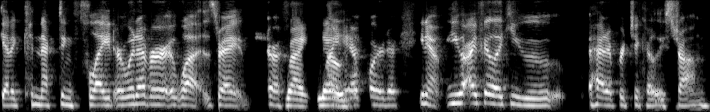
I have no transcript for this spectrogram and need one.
get a connecting flight or whatever it was right or right no. airport or you know you i feel like you had a particularly strong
